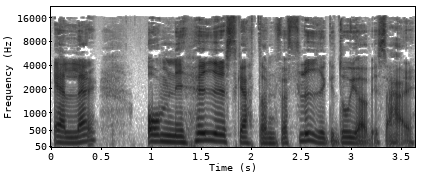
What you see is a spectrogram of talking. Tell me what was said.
Eller om ni höjer skatten för flyg, då gör vi så här.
